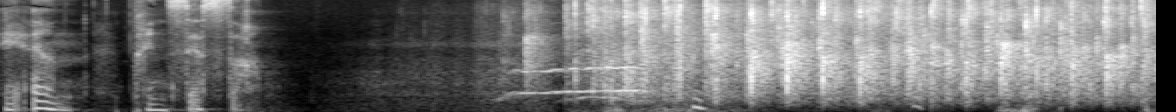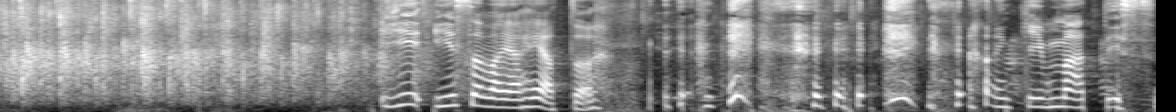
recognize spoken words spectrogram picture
är en prinsessa. Gissa vad jag heter. Anki Mattis.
